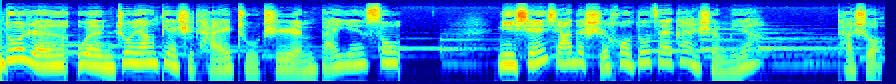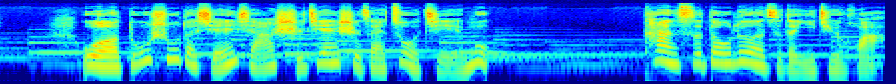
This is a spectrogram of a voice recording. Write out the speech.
多人问中央电视台主持人白岩松：“你闲暇的时候都在干什么呀？”他说：“我读书的闲暇时间是在做节目。”看似逗乐子的一句话，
